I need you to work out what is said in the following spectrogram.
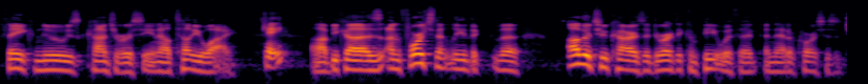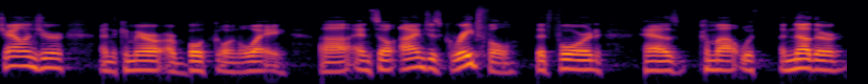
fake news controversy, and I'll tell you why. Okay. Uh, because unfortunately, the the other two cars that directly compete with it, and that of course is the Challenger and the Camaro, are both going away. Uh, and so I'm just grateful that Ford has come out with another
